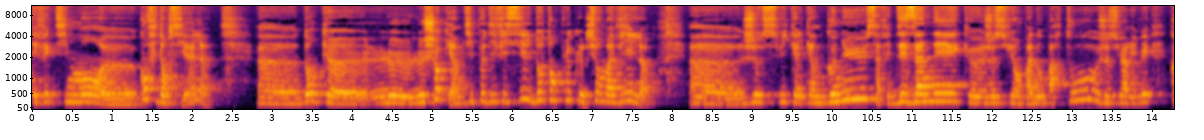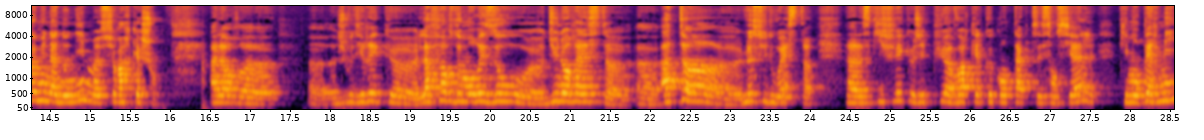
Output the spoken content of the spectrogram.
effectivement euh, confidentiel. Euh, donc euh, le, le choc est un petit peu difficile, d'autant plus que sur ma ville, je suis quelqu'un de connu, ça fait des années que je suis en panneau partout, je suis arrivée comme une anonyme sur Arcachon. Alors, je vous dirais que la force de mon réseau euh, du nord-est euh, atteint euh, le sud-ouest, euh, ce qui fait que j'ai pu avoir quelques contacts essentiels qui m'ont permis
